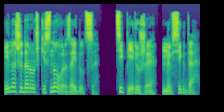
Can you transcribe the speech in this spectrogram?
и наши дорожки снова разойдутся. Теперь уже навсегда.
